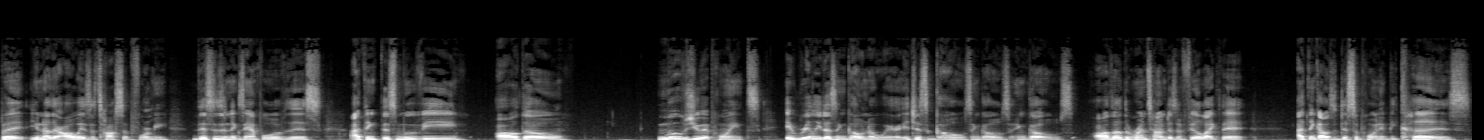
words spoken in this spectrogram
but you know they're always a toss up for me. This is an example of this. I think this movie, although moves you at points, it really doesn't go nowhere. It just goes and goes and goes. Although the runtime doesn't feel like that, I think I was disappointed because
